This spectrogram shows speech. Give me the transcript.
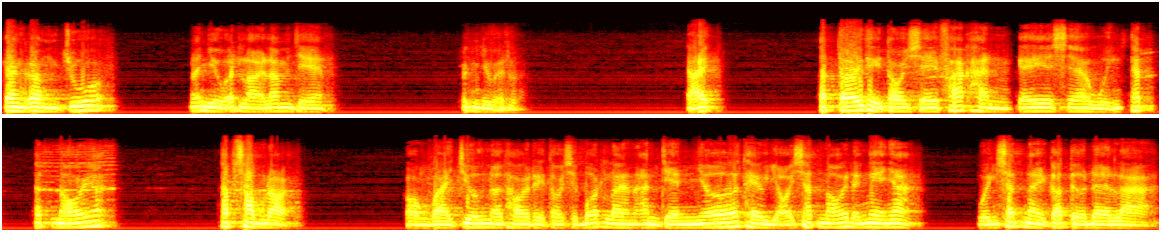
Càng gần Chúa, nó nhiều ít lời lắm anh chị em. Rất nhiều ít lời. Đấy. Sắp tới thì tôi sẽ phát hành cái quyển sách sách nói á. Sắp xong rồi. Còn vài chương nữa thôi thì tôi sẽ post lên. Anh chị em nhớ theo dõi sách nói để nghe nha. Quyển sách này có tựa đề là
